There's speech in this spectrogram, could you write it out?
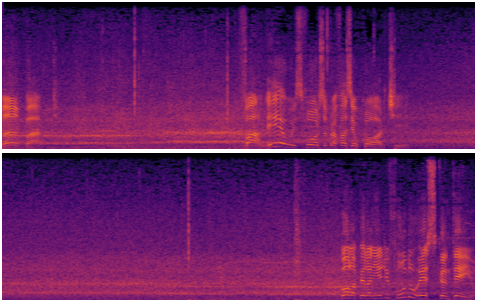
Lampard. Valeu o esforço para fazer o corte. Bola pela linha de fundo, escanteio.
